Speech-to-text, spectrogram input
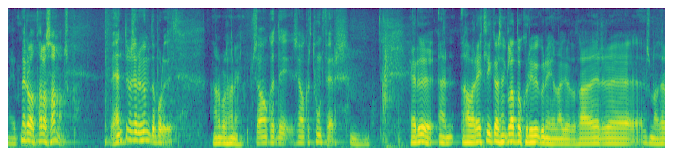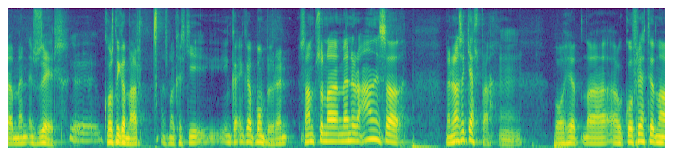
einn er að tala saman, sko. við hendum þessari hugmynd að borðið Það er bara þannig. sjáum hvernig, sjáum hvert hún fer Herðu, en það var eitt líka sem glatt okkur í vikunni hérna, Greta. það er uh, svona þegar menn, eins og segir, uh, kostningarnar, það er svona kannski enga, enga bombur, en samt svona menn eru aðeins að, menn eru aðeins að gelta mm. og hérna, það var góð frétt hérna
